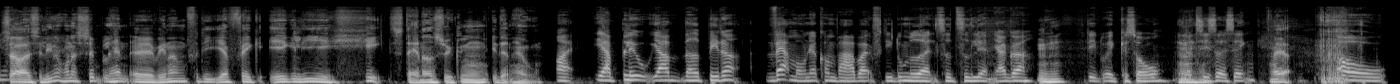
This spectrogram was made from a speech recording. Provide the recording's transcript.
Ja. Så Selina, hun er simpelthen øh, vinderen, fordi jeg fik ikke lige helt standet cyklen i den her uge. Nej, jeg blev, jeg har været bitter hver morgen, jeg kommer på arbejde, fordi du møder altid tidligere, end jeg gør. Mhm. Mm-hmm. Fordi du ikke kan sove, mm-hmm. eller tisser i sengen. Ja. Og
